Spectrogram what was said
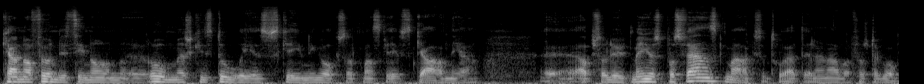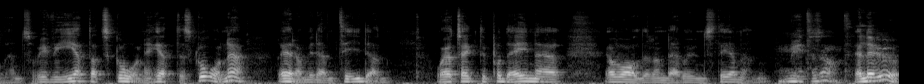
kan ha funnits i någon romersk historieskrivning också att man skrev Scania. Eh, absolut, men just på svensk mark så tror jag att det är den allra första gången. Så vi vet att Skåne hette Skåne redan vid den tiden. Och jag tänkte på dig när jag valde den där runstenen. Intressant. Eller hur?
